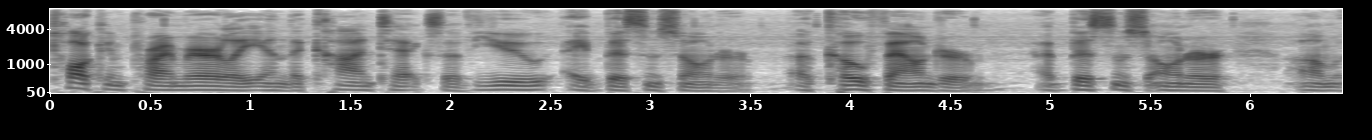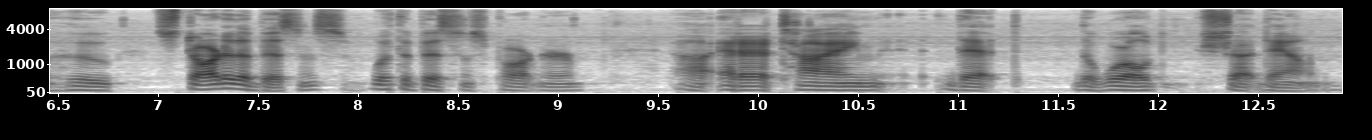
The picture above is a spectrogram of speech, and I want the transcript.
talking primarily in the context of you, a business owner, a co-founder, a business owner um, who started a business with a business partner uh, at a time that the world shut down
